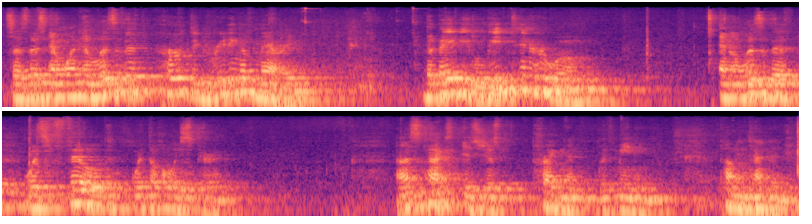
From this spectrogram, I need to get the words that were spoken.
It says this And when Elizabeth heard the greeting of Mary, the baby leaped in her womb and Elizabeth was filled with the Holy Spirit. Now, this text is just pregnant with meaning, pun intended.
